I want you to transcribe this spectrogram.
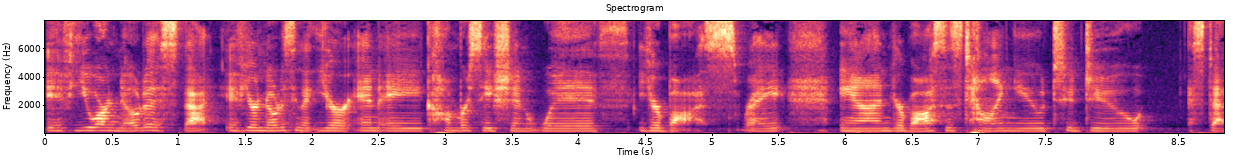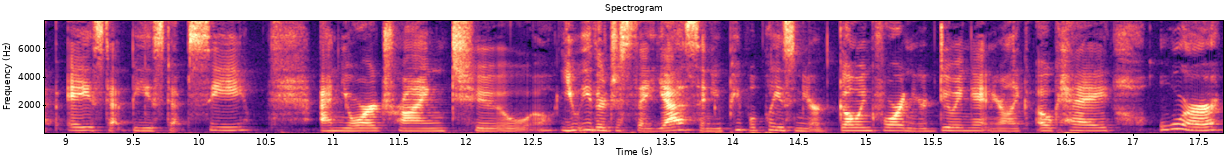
if you are noticed that if you're noticing that you're in a conversation with your boss, right? And your boss is telling you to do step A, step B, step C, and you're trying to, you either just say yes and you people please and you're going for it and you're doing it and you're like, okay, or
